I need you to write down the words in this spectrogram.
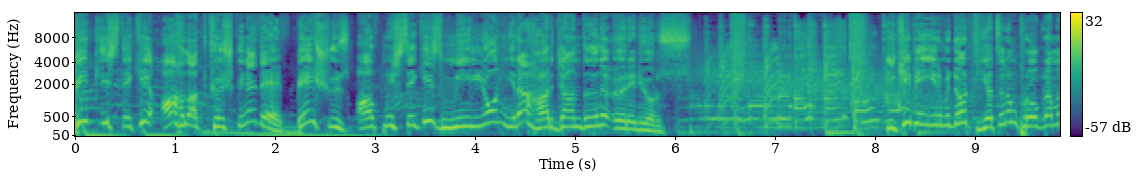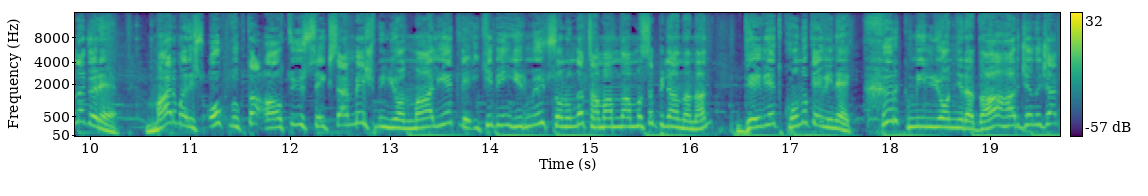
Bitlis'teki Ahlat Köşkü'ne de 568 milyon lira harcandığını öğreniyoruz. 2024 yatırım programına göre Marmaris Okluk'ta 685 milyon maliyetle 2023 sonunda tamamlanması planlanan devlet konuk evine 40 milyon lira daha harcanacak.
